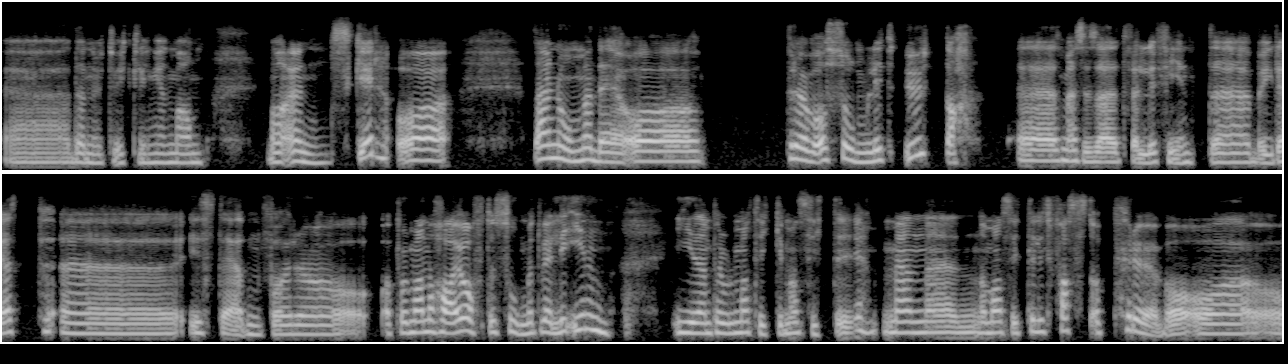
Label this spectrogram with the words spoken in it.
den utviklingen man, man ønsker. Og det er noe med det å prøve å zoome litt ut, da. Eh, som jeg syns er et veldig fint eh, begrep. Uh, Istedenfor å For man har jo ofte zoomet veldig inn i den problematikken man sitter i. Men når man sitter litt fast og prøver å, å,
